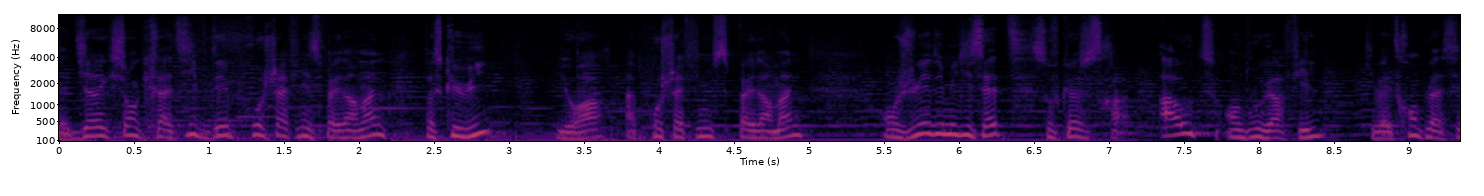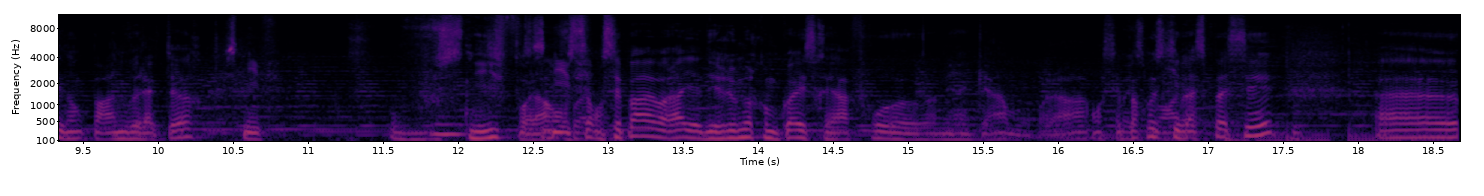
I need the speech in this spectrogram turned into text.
la direction créative des prochains films Spider-Man. Parce que oui, il y aura un prochain film Spider-Man en juillet 2017, sauf que ce sera Out Andrew Garfield, qui va être remplacé donc par un nouvel acteur, Sniff. Sniff. Voilà, Sniff, on on sait pas. Voilà, il y a des rumeurs comme quoi il serait afro-américain. Bon, voilà, on sait Ouais, pas trop ce qui va se passer. Euh,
